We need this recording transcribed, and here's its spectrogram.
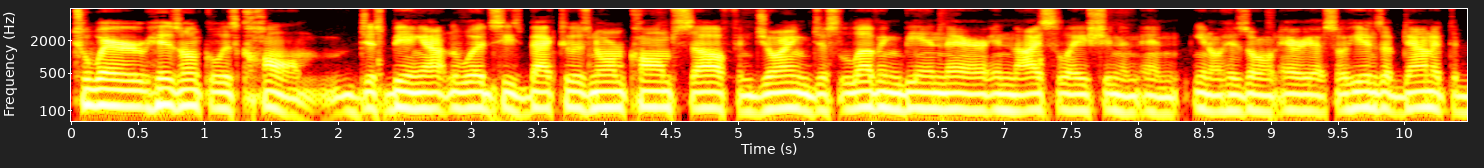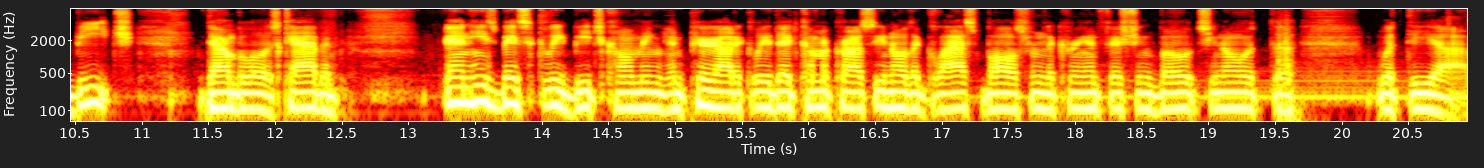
to where his uncle is calm, just being out in the woods. He's back to his norm, calm self, enjoying, just loving being there in the isolation and, and you know his own area. So he ends up down at the beach, down below his cabin, and he's basically beachcombing and periodically they'd come across you know the glass balls from the korean fishing boats you know with the with the uh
